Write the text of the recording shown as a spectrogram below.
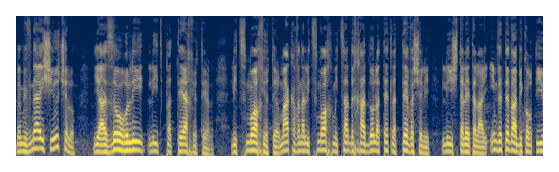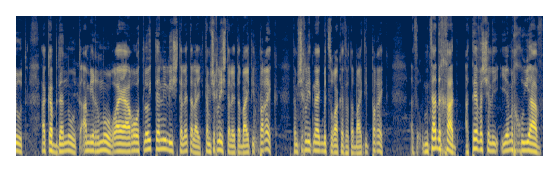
במבנה האישיות שלו, יעזור לי להתפתח יותר, לצמוח יותר. מה הכוונה לצמוח מצד אחד, לא לתת לטבע שלי להשתלט עליי. אם זה טבע הביקורתיות, הקפדנות, המרמור, ההערות, לא ייתן לי להשתלט עליי. תמשיך להשתלט, הבית יתפרק. תמשיך להתנהג בצורה כזאת, הבית יתפרק. אז מצד אחד, הטבע שלי יהיה מחויב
